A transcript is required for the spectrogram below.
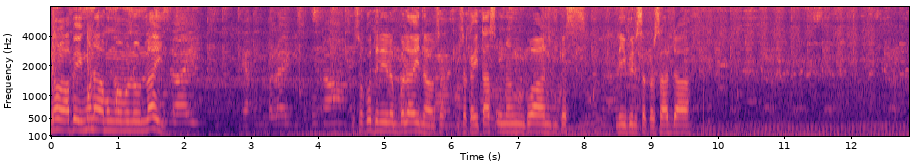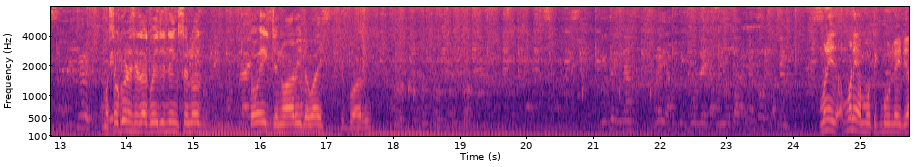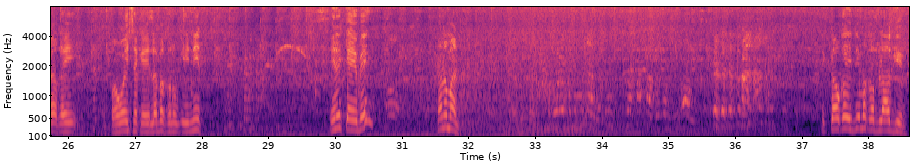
No, abing mo na among na. Gusto ko din nilang balay na sa, sa kay taas unang kuan gikas level sa karsada. Masugo na sila pwede ning sunod tuig January daway, February. Muni muni amo tigbulay dia kay paway sa kay laba kunog init. Init kayo, Beng? Ano naman? Ikaw kay di maka-vlogger.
